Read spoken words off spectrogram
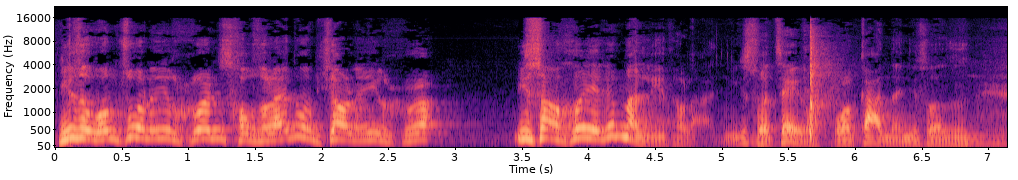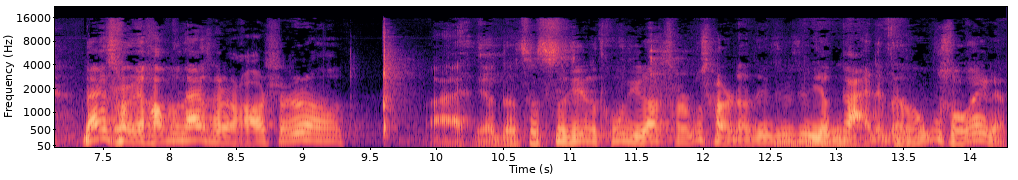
你说我们做了一个盒，你抽出来那么漂亮一个盒，一上盒也给闷里头了。你说这个活干的，你说是？耐吃也好，不耐吃也好，实际上，哎，这这自己的土地啊，吃不吃的，这就就应该的呗，无所谓的。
